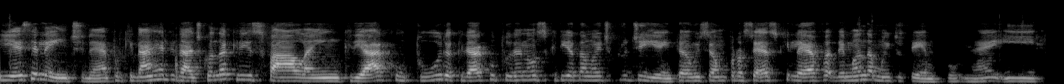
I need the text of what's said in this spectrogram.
E excelente, né? Porque na realidade, quando a Cris fala em criar cultura, criar cultura não se cria da noite para o dia. Então, isso é um processo que leva, demanda muito tempo, né? E,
